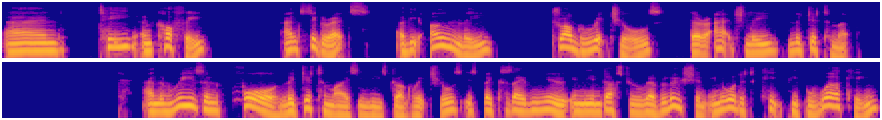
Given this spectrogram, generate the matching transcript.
And tea and coffee and cigarettes are the only drug rituals that are actually legitimate. And the reason for legitimizing these drug rituals is because they knew in the Industrial Revolution, in order to keep people working,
